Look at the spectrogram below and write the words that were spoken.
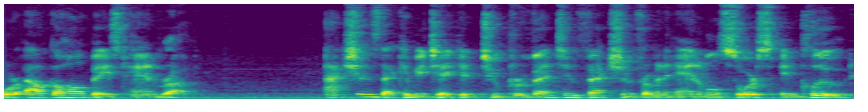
or alcohol based hand rub. Actions that can be taken to prevent infection from an animal source include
